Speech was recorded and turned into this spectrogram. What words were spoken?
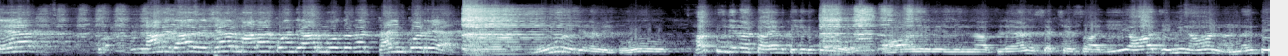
ವಿಷಯ ನನಗ ವಿಚಾರ ಮಾಡಕ್ ಒಂದ್ ಎರಡ್ ಮೂರ್ ದಿನ ಟೈಮ್ ಕೊಡ್ರಿ. ಮೂರು ದಿನ ಬೇಕು ಹತ್ತು ದಿನ ಟೈಮ್ ತೆಗೆದುಕೊಳ್ಳು. ಆದರೆ ನಿನ್ನ ಪ್ಲಾನ್ ಸಕ್ಸಸ್ ಆಗಿ ಆ ಜಮೀನ ನನ್ನಂತೆ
